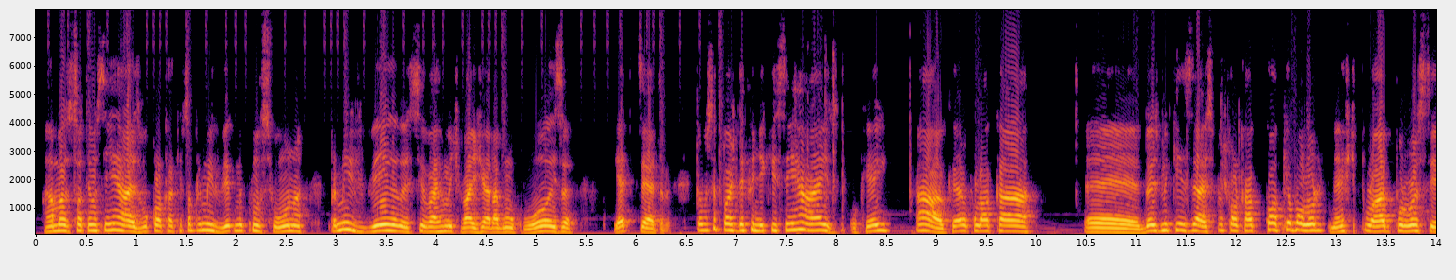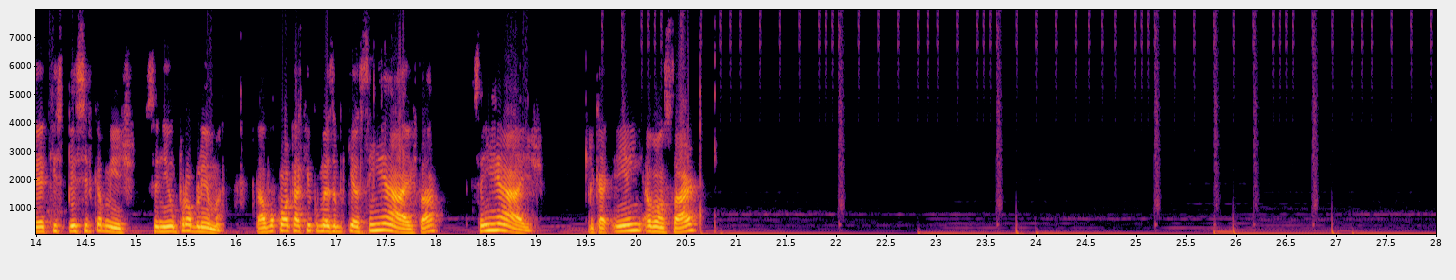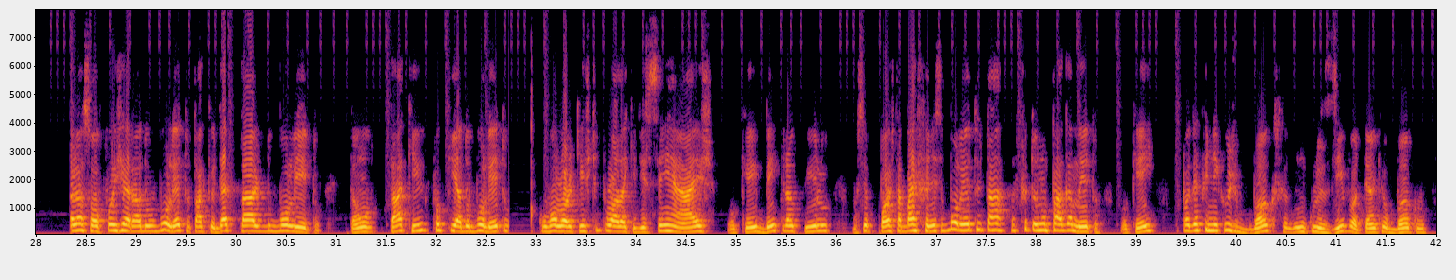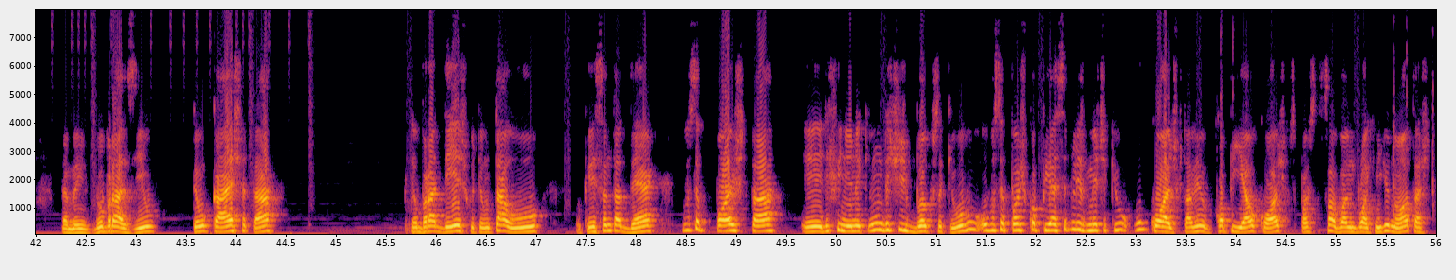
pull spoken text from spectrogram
Ah, mas eu só tenho 100 reais, vou colocar aqui só para me ver como é que funciona, para me ver se vai, realmente vai gerar alguma coisa, e etc. Então você pode definir aqui 100 reais, ok? Ah, eu quero colocar é, 2.500 reais, pode colocar qualquer valor né, estipulado por você aqui especificamente, sem nenhum problema. Tá? Vou colocar aqui como exemplo aqui, 100 reais, tá? 100 reais. Clicar em avançar. Olha só, foi gerado o boleto, tá aqui o detalhe do boleto. Então, tá aqui, foi criado o boleto com o valor aqui estipulado aqui de 100 reais, ok? Bem tranquilo. Você pode estar baixando esse boleto e estar tá efetuando um pagamento, ok? Pode definir que os bancos, inclusive, eu tenho aqui o banco também do Brasil, tem o Caixa, tá? Tem o Bradesco, tem o Itaú, ok? Santander. Você pode estar eh, definindo aqui um desses bancos aqui, ou, ou, você pode copiar simplesmente aqui o, o código, tá vendo? Copiar o código, você pode salvar um bloquinho de notas,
